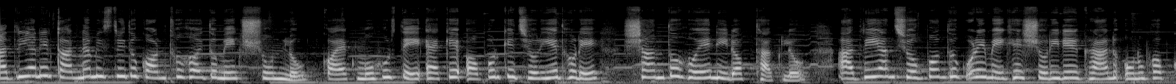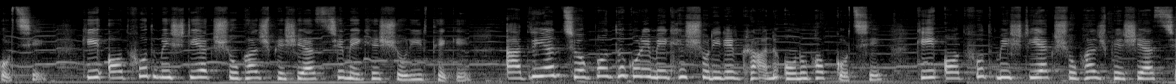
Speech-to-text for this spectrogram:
আদ্রিয়ানের কান্না মিশ্রিত কণ্ঠ হয়তো মেঘ শুনল। কয়েক মুহূর্তে একে অপরকে জড়িয়ে ধরে শান্ত হয়ে নীরব থাকল। আদ্রিয়ান চোখ বন্ধ করে মেঘের শরীরের ঘ্রাণ অনুভব করছে। কি অদ্ভুত মিষ্টি এক সুভাষ ভেসে আসছে মেঘের শরীর থেকে। আদ্রিয়ান চোখ বন্ধ করে মেঘের শরীরের ঘ্রাণ অনুভব করছে। কি অদ্ভুত মিষ্টি এক সুভাষ ভেসে আসছে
